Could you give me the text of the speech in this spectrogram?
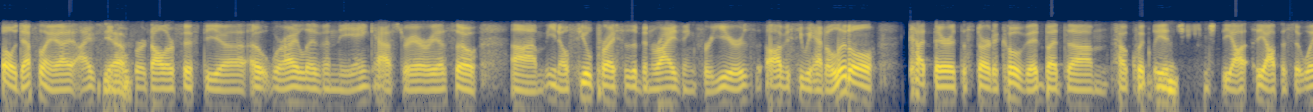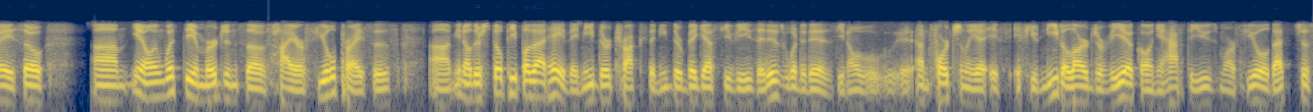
Oh, definitely. I, I've seen yeah. over a dollar fifty uh, out where I live in the Ancaster area. So, um, you know, fuel prices have been rising for years. Obviously, we had a little cut there at the start of COVID, but um, how quickly mm-hmm. it changed the the opposite way. So, um, you know, and with the emergence of higher fuel prices, um, you know, there's still people that hey, they need their trucks, they need their big SUVs. It is what it is. You know, unfortunately, if if you need a larger vehicle and you have to use more fuel, that's just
